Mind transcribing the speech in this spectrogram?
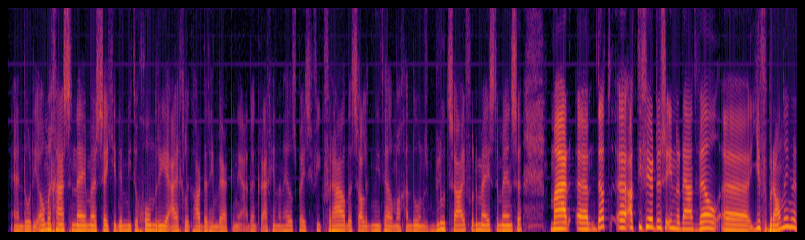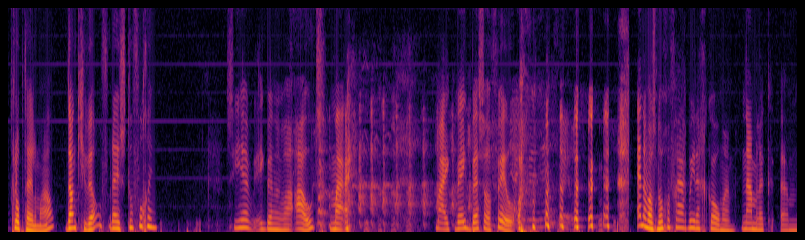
En door die omega's te nemen, zet je de mitochondriën eigenlijk harder in werking. Ja, dan krijg je een heel specifiek verhaal. Dat zal ik niet helemaal gaan doen. Dat is bloedsaai voor de meeste mensen. Maar ehm, dat eh, activeert dus inderdaad wel eh, je verbranding. Dat klopt helemaal. Dankjewel voor deze toevoeging. Zie je, ik ben wel oud, maar, maar ik weet best wel veel. en er was nog een vraag binnengekomen, namelijk ehm,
